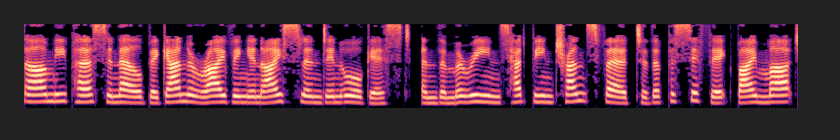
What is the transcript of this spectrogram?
Army personnel began arriving in Iceland in August, and the Marines had been transferred to the Pacific by March,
